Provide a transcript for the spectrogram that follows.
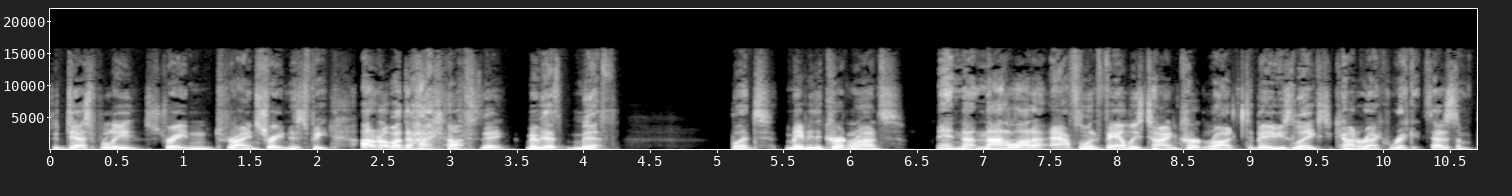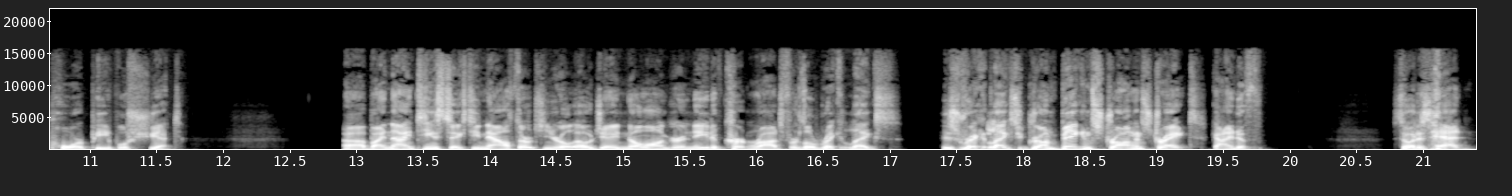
to desperately straighten, try and straighten his feet. I don't know about the high tops thing. Maybe that's myth. But maybe the curtain rods. Man, not, not a lot of affluent families tying curtain rods to babies' legs to counteract rickets. That is some poor people shit. Uh, by 1960, now 13 year old OJ no longer in need of curtain rods for his little ricket legs. His ricket legs had grown big and strong and straight, kind of. So at his head,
